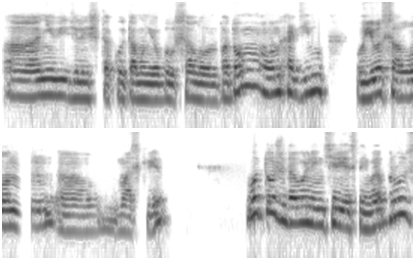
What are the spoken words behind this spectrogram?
А, они виделись, такой там у нее был салон. Потом он ходил в ее салон а, в Москве. Вот тоже довольно интересный вопрос.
